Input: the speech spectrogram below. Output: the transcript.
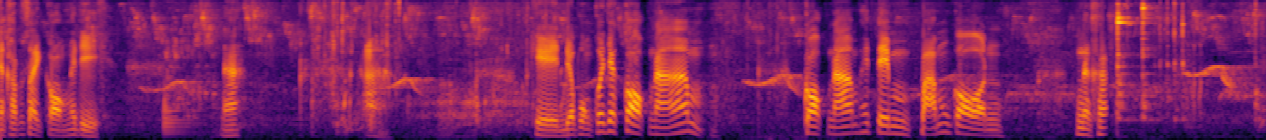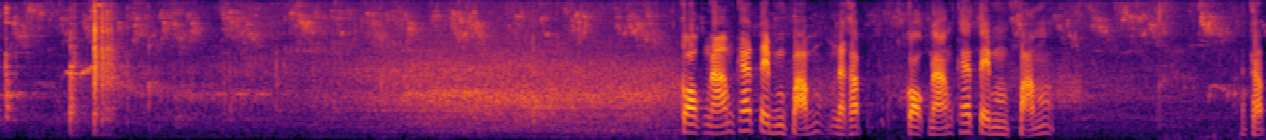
นะครับ ใส่กองให้ดีนะอะโอเค เดี๋ยวผมก็จะกรอกน้ำกรอกน้ำให้เต็มปั๊มก่อนนะครับ กรอกน้ำแค่เต็มปั๊มนะครับกรอกน้ำแค่เต็มปั๊มนะครับ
